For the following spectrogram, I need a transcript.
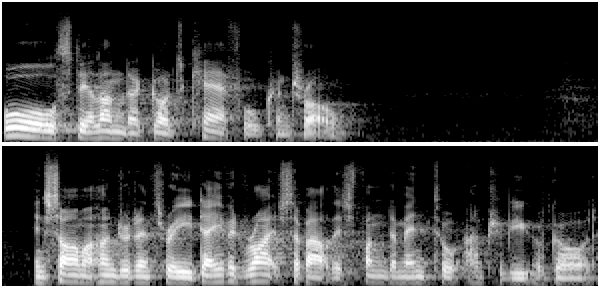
all still under God's careful control. In Psalm 103, David writes about this fundamental attribute of God.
